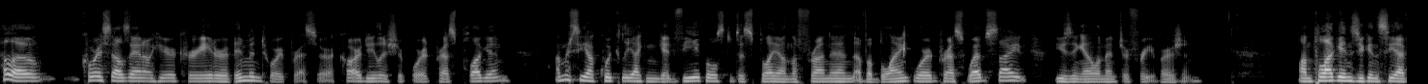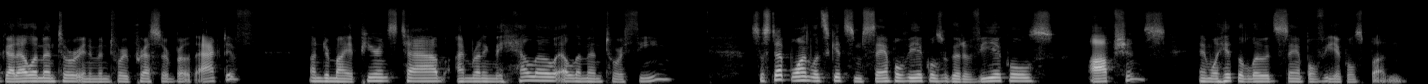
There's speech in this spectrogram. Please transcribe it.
Hello, Corey Salzano here, creator of Inventory Presser, a car dealership WordPress plugin. I'm going to see how quickly I can get vehicles to display on the front end of a blank WordPress website using Elementor free version. On plugins, you can see I've got Elementor and Inventory Presser both active. Under my Appearance tab, I'm running the Hello Elementor theme. So step one, let's get some sample vehicles. We'll go to Vehicles, Options, and we'll hit the Load Sample Vehicles button.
